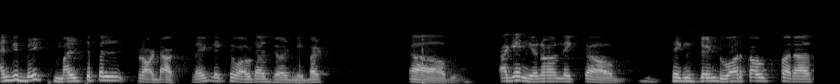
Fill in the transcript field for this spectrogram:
And we built multiple products right like throughout our journey. But um, again you know like uh, things didn't work out for us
